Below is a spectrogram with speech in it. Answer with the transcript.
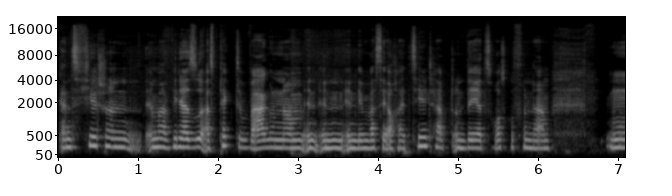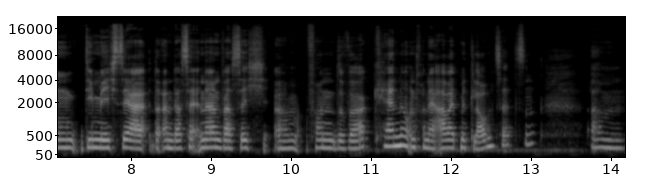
ganz viel schon immer wieder so Aspekte wahrgenommen in, in, in dem, was ihr auch erzählt habt und wir jetzt rausgefunden haben, mm, die mich sehr an das erinnern, was ich ähm, von The Work kenne und von der Arbeit mit Glaubenssätzen. Ähm,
